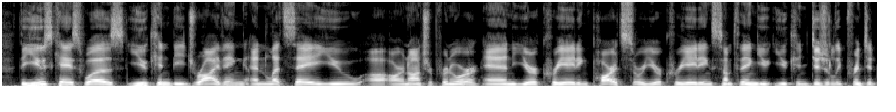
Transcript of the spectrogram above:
the use case was you can be driving, and let's say you uh, are an entrepreneur and you're creating parts or you're creating something, you, you can digitally print it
